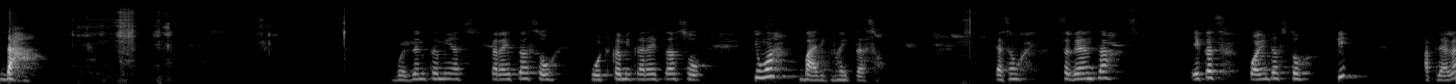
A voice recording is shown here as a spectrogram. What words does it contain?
दहा. वजन कमी अस करायचं असो पोट कमी करायचं असो किंवा बारीक व्हायचं असो. त्याचा सगळ्यांचा एकच पॉइंट असतो की आपल्याला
